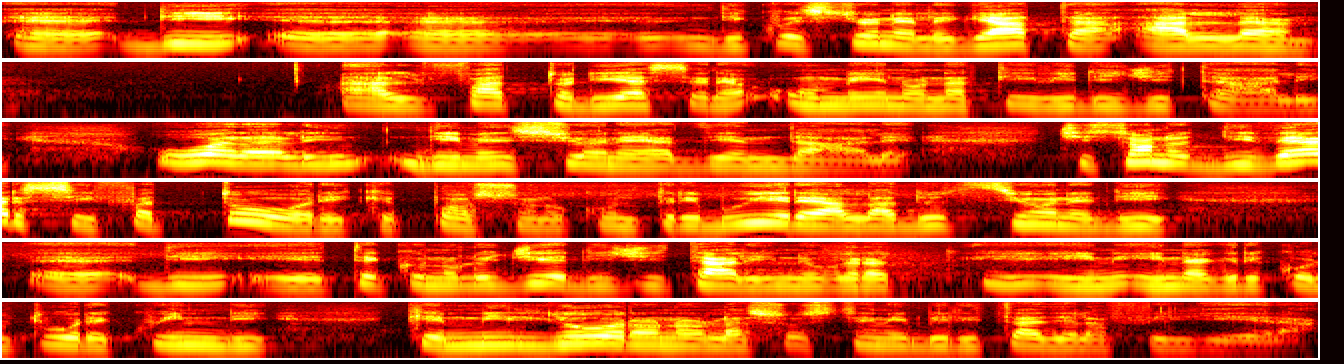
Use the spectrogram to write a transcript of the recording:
eh, di, eh, eh, di, questione legata al, al fatto di essere o meno nativi digitali o alla dimensione aziendale. Ci sono diversi fattori che possono contribuire all'adozione di, eh, di eh, tecnologie digitali in, in, in agricoltura e quindi che migliorano la sostenibilità della filiera.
